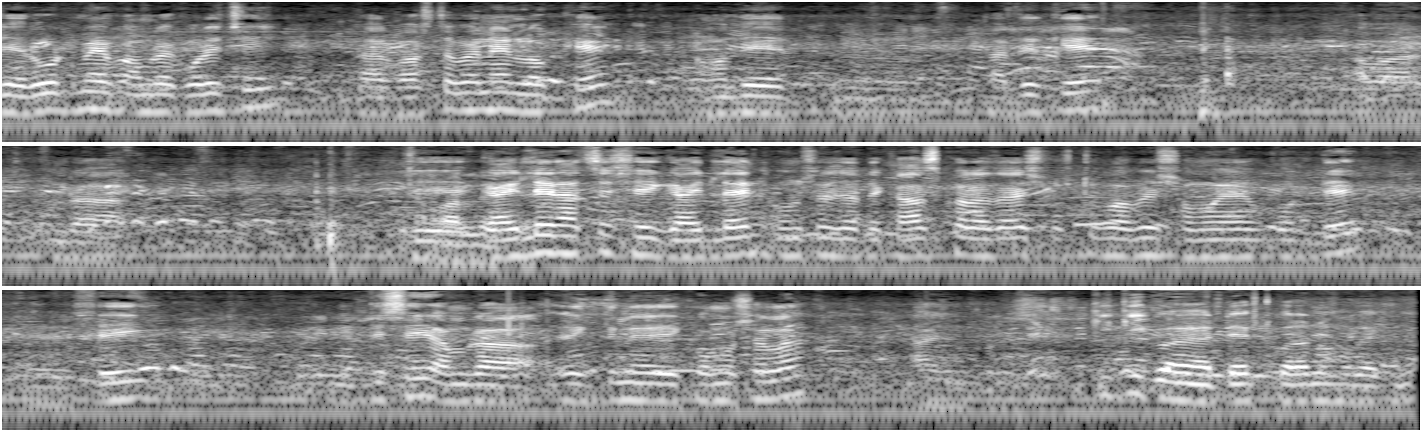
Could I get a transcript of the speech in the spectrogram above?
যে রোডম্যাপ আমরা করেছি, তার বাস্তবায়নের লক্ষ্যে আমাদের তাদেরকে আবার আমরা যে গাইডলাইন আছে সেই গাইডলাইন অনুসারে যাতে কাজ করা যায় সুষ্ঠুভাবে সময়ের মধ্যে সেই নির্দেশেই আমরা একদিনের এই কর্মশালা আয়োজন করেছি। কী কি টেস্ট করানো হবে এখানে?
